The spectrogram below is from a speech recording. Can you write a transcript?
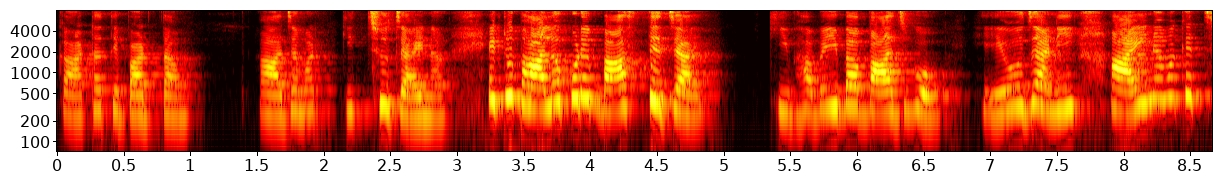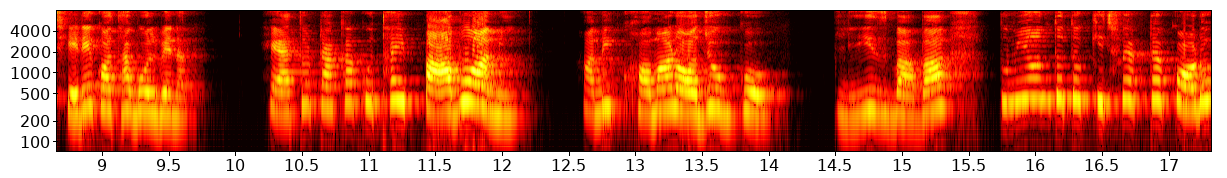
কাটাতে পারতাম। আজ আমার কিচ্ছু চাই না। একটু ভালো করে বাঁচতে চাই। কিভাবেই বা বাঁচবো এও জানি আইন আমাকে ছেড়ে কথা বলবে না। এত টাকা কোথায় পাবো আমি? আমি ক্ষমার অযোগ্য। প্লিজ বাবা, তুমি অন্তত কিছু একটা করো।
